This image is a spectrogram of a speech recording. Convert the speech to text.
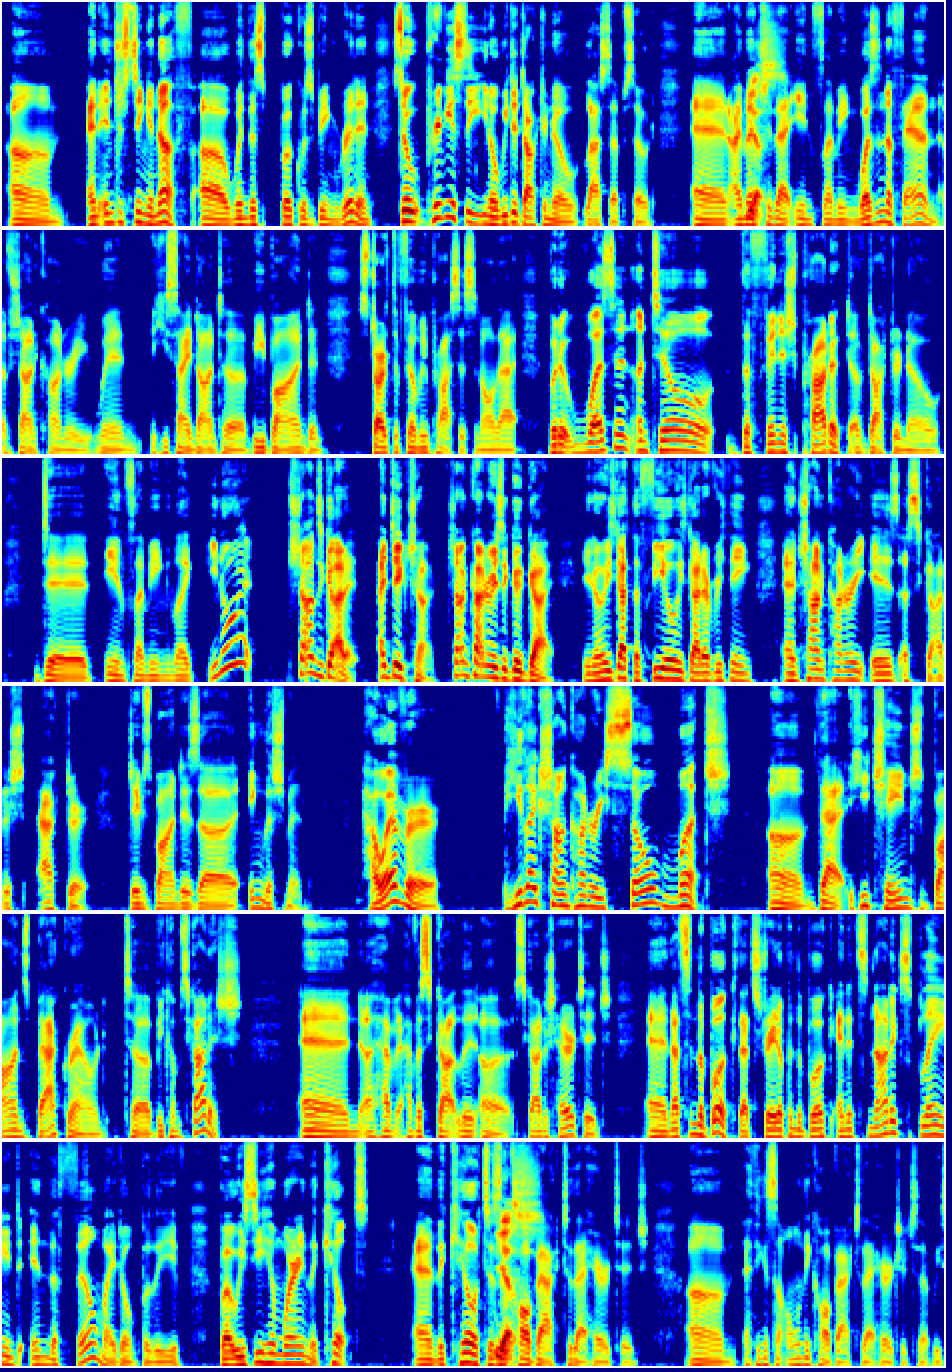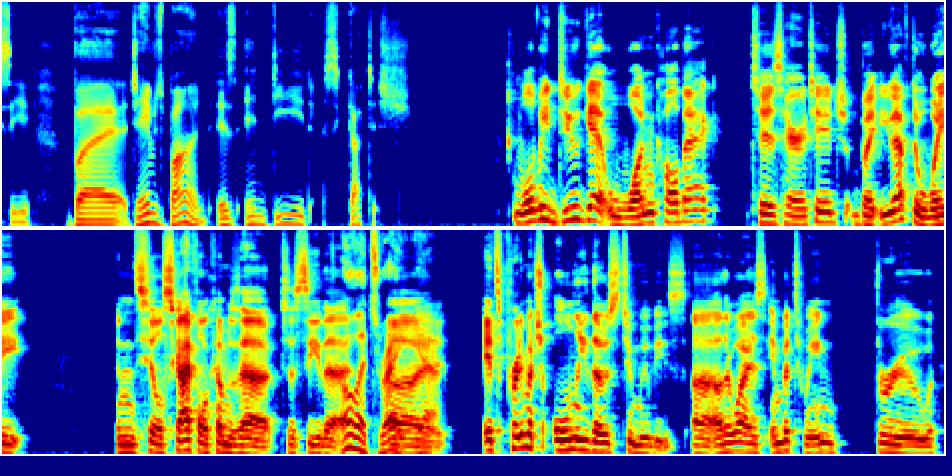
Um, and interesting enough, uh, when this book was being written, so previously, you know, we did Doctor No last episode, and I mentioned Yes. that Ian Fleming wasn't a fan of Sean Connery when he signed on to be Bond and start the filming process and all that. But it wasn't until the finished product of Doctor No did Ian Fleming like, you know what, Sean's got it. I dig Sean. Sean Connery's a good guy. You know, he's got the feel, he's got everything, and Sean Connery is a Scottish actor. James Bond is a Englishman. However, he liked Sean Connery so much um, that he changed Bond's background to become Scottish and uh, have have a Scotland uh, Scottish heritage, and that's in the book. That's straight up in the book, and it's not explained in the film, I don't believe. But we see him wearing the kilt, and the kilt is Yes. a callback to that heritage. Um, I think it's the only callback to that heritage that we see. But James Bond is indeed Scottish. Well, we do get one callback to his heritage, but you have to wait until Skyfall comes out to see that. Oh, that's right, Uh, yeah. It's pretty much only those two movies. Uh, otherwise, in between, through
